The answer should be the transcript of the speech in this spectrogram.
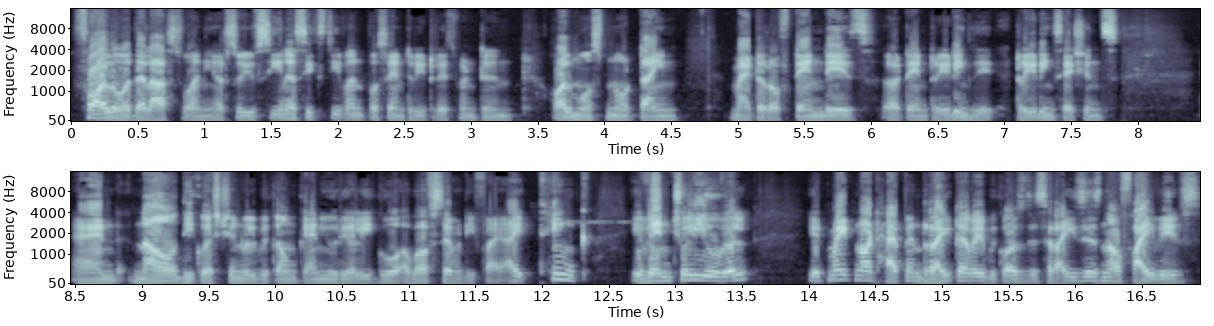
fall over the last one year. So you've seen a 61% retracement in almost no time matter of 10 days uh, 10 trading trading sessions. And now the question will become can you really go above 75 i think eventually you will it might not happen right away because this rise is now five waves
